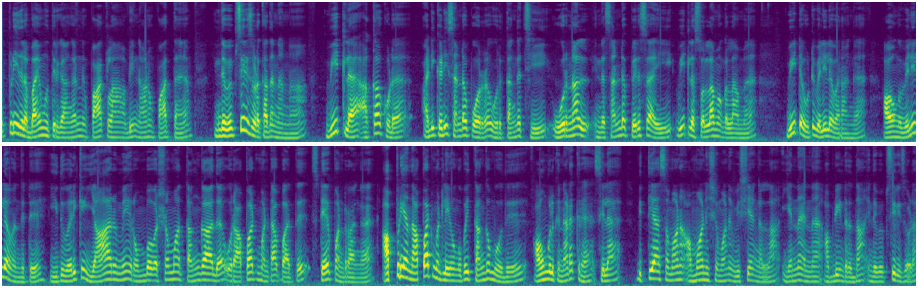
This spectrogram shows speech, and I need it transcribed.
எப்படி இதில் பயமுத்திருக்காங்கன்னு பார்க்கலாம் அப்படின்னு நானும் பார்த்தேன். இந்த வெப்சீரிஸோட கதை என்னென்னா வீட்டில் அக்கா கூட அடிக்கடி சண்டை போடுற ஒரு தங்கச்சி ஒரு நாள் இந்த சண்டை பெருசாகி வீட்டில் சொல்லாமல் கொள்ளாமல் வீட்டை விட்டு வெளியில் வராங்க. அவங்க வெளியில் வந்துட்டு இது வரைக்கும் யாருமே ரொம்ப வருஷமாக தங்காத ஒரு அப்பார்ட்மெண்ட்டாக பார்த்து ஸ்டே பண்ணுறாங்க அப்படி அந்த அப்பார்ட்மெண்ட்டில் இவங்க போய் தங்கும்போது அவங்களுக்கு நடக்கிற சில வித்தியாசமான அமானுஷமான விஷயங்கள்லாம் என்ன என்ன அப்படின்றது தான் இந்த வெப்சீரிஸோட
